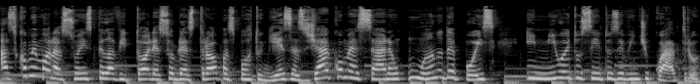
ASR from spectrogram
As comemorações pela vitória sobre as tropas portuguesas já começaram um ano depois, em 1824.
